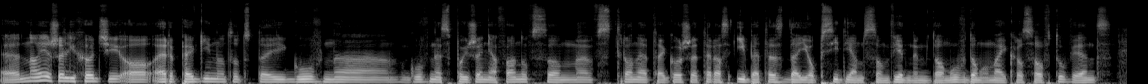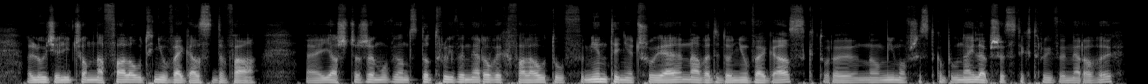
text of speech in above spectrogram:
E, no, jeżeli chodzi o RPG, no to tutaj główna, główne spojrzenia fanów są w stronę tego, że teraz i Bethesda i Obsidian są w jednym domu, w domu Microsoftu, więc ludzie liczą na Fallout New Vegas 2. E, ja szczerze mówiąc do trójwymiarowych Falloutów mięty nie czuję, nawet do New Vegas, który no mimo wszystko był najlepszy z tych trójwymiarowych.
